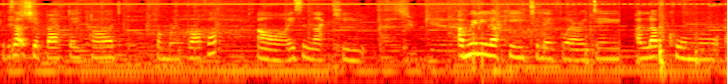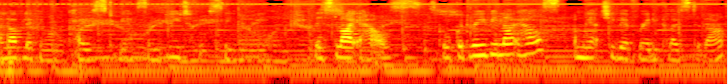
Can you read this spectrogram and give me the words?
It was actually a birthday card from my brother. Oh, isn't that cute? I'm really lucky to live where I do. I love Cornwall, I love living on the coast. We have some beautiful scenery. This lighthouse, it's called Godrevy Lighthouse, and we actually live really close to that.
